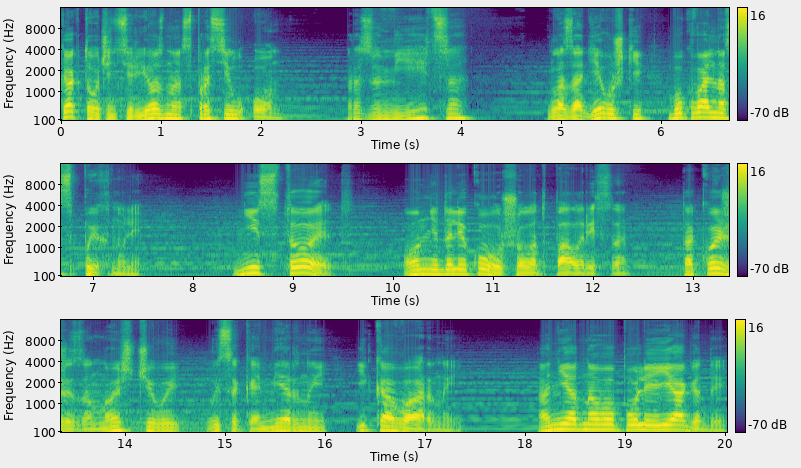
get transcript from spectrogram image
Как-то очень серьезно спросил он. Разумеется. Глаза девушки буквально вспыхнули. Не стоит. Он недалеко ушел от Палриса. Такой же заносчивый, высокомерный и коварный. Они одного поля ягоды.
